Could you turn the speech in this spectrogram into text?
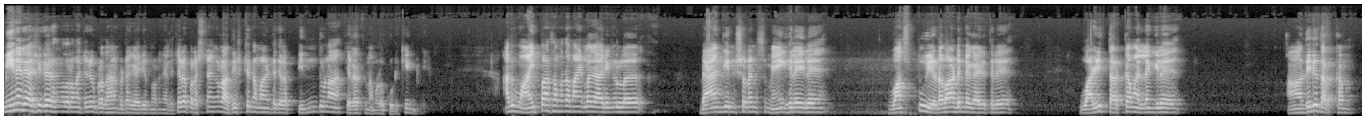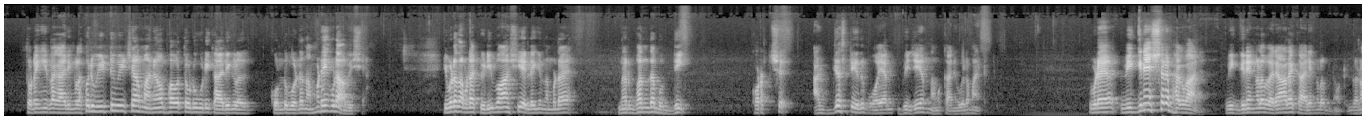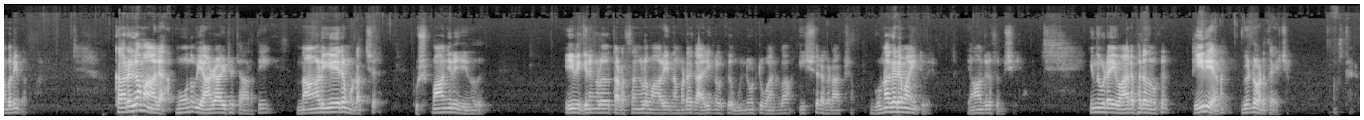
മീനരാശിക്കാരെന്ന് പറഞ്ഞ മറ്റൊരു പ്രധാനപ്പെട്ട കാര്യം എന്ന് പറഞ്ഞാൽ ചില പ്രശ്നങ്ങൾ അധിഷ്ഠിതമായിട്ട് ചില പിന്തുണ ചിലർക്ക് നമ്മൾ കൊടുക്കേണ്ടി വരും. അത് വായ്പാ സംബന്ധമായിട്ടുള്ള കാര്യങ്ങളിൽ ബാങ്ക് ഇൻഷുറൻസ് മേഖലയിൽ വസ്തു ഇടപാടിന്റെ കാര്യത്തിൽ വഴിത്തർക്കം അല്ലെങ്കിൽ അതിര് തർക്കം തുടങ്ങിയുള്ള കാര്യങ്ങളൊക്കെ ഒരു വീട്ടുവീഴ്ച മനോഭാവത്തോടു കൂടി കാര്യങ്ങൾ കൊണ്ടുപോകേണ്ടത് നമ്മുടെയും കൂടെ ആവശ്യമാണ്. ഇവിടെ നമ്മുടെ പിടിവാശി അല്ലെങ്കിൽ നമ്മുടെ നിർബന്ധ ബുദ്ധി കുറച്ച് അഡ്ജസ്റ്റ് ചെയ്ത് പോയാൽ വിജയം നമുക്ക് അനുകൂലമായിട്ടുണ്ട് ഇവിടെ വിഘ്നേശ്വര ഭഗവാൻ വിഘ്നങ്ങൾ വരാതെ കാര്യങ്ങൾ മുന്നോട്ട്. ഗണപതി ഭഗവാൻ കറുകമാല മൂന്ന് വ്യാഴാഴ്ച ചാർത്തി നാളികേരമുടച്ച് പുഷ്പാഞ്ജലി ചെയ്യുന്നത്. ഈ വിഘ്നങ്ങൾ തടസ്സങ്ങൾ മാറി നമ്മുടെ കാര്യങ്ങൾക്ക് മുന്നോട്ട് പോകാനുള്ള ഈശ്വര കടാക്ഷം ഗുണകരമായിട്ട് വരും. യാതൊരു സംശയവും ഇന്നിവിടെ ഈ വാരഫലം നമുക്ക് തീരെയാണ് വീണ്ടും അടുത്ത ആഴ്ച. നമസ്കാരം.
